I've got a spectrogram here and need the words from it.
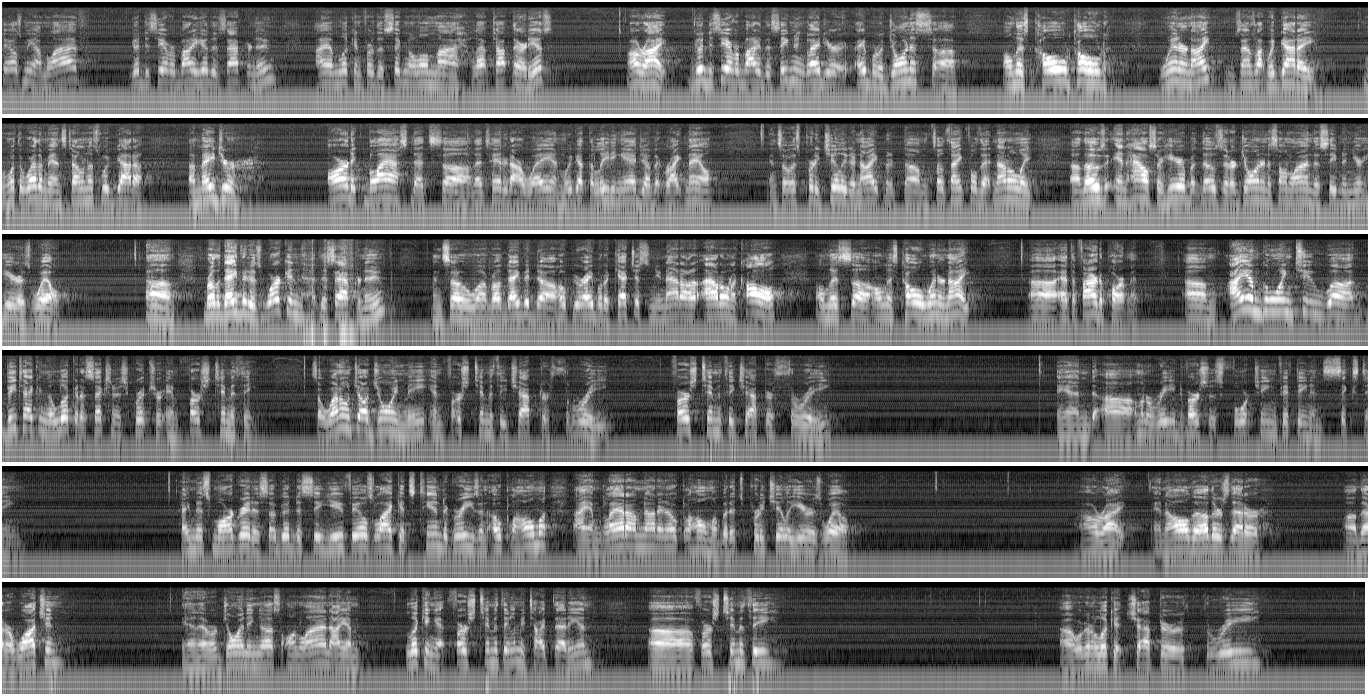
Tells me I'm live. Good to see everybody here this afternoon. I am looking for the signal on my laptop. There it is. All right. Good to see everybody this evening. Glad you're able to join us uh, on this cold, cold winter night. It sounds like we've got a, what the weatherman's telling us, we've got a, a major Arctic blast that's, uh, that's headed our way, and we've got the leading edge of it right now. And so it's pretty chilly tonight, but um, so thankful that not only uh, those in house are here, but those that are joining us online this evening, you're here as well. Um, Brother David is working this afternoon. And so, uh, Brother David, uh, hope you're able to catch us and you're not out on a call on this, uh, on this cold winter night uh, at the fire department. Um, I am going to uh, be taking a look at a section of Scripture in 1 Timothy. So why don't y'all join me in 1 Timothy chapter 3. 1 Timothy chapter 3. And uh, I'm going to read verses 14, 15, and 16. Hey, Miss Margaret, it's so good to see you. Feels like it's 10 degrees in Oklahoma. I am glad I'm not in Oklahoma, but it's pretty chilly here as well. All right. And all the others that are uh, that are watching and that are joining us online. I am looking at 1 Timothy. Let me type that in. Uh, 1 Timothy. Uh, we're going to look at chapter 3,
